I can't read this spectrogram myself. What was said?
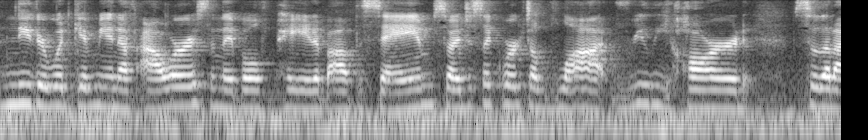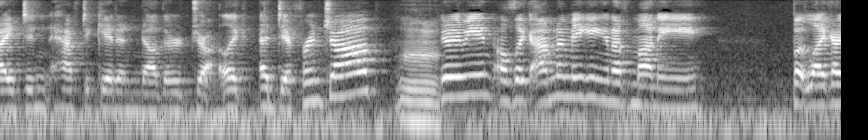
neither would give me enough hours and they both paid about the same. So i just like worked a lot really hard so that i didn't have to get another job like a different job. You know what i mean? I was like i'm not making enough money but like i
